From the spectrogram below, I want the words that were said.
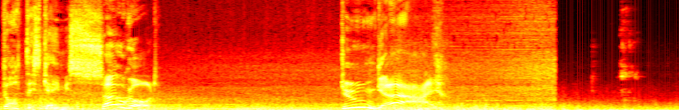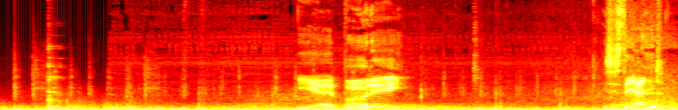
God, this game is so good! Doom Guy! Yeah, buddy! Is this the end?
